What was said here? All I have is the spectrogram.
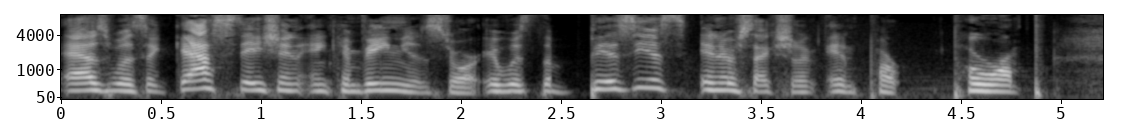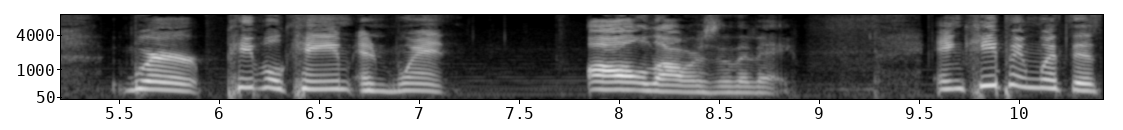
as was a gas station and convenience store. It was the busiest intersection in Pahrump, where people came and went all hours of the day. In keeping with this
